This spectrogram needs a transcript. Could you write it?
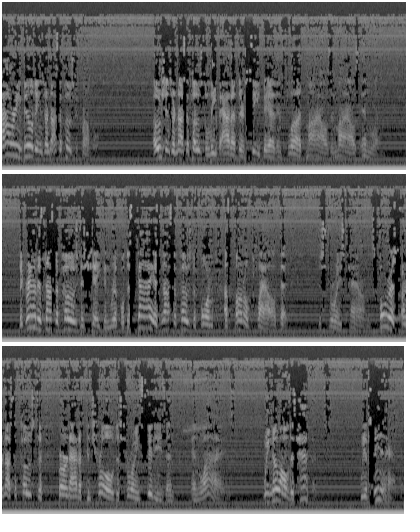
towering buildings are not supposed to crumble. Oceans are not supposed to leap out of their seabed and flood miles and miles inland. The ground is not supposed to shake and ripple. The sky is not supposed to form a funnel cloud that destroys towns. Forests are not supposed to burn out of control, destroying cities and, and lives. We know all this happens. We have seen it happen.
